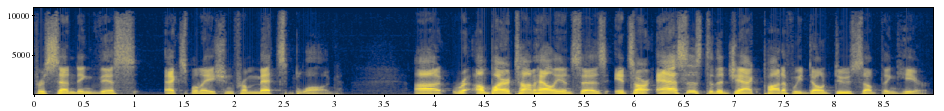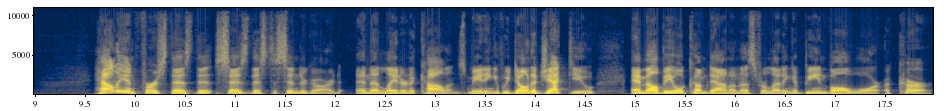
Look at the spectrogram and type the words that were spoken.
for sending this explanation from Mets blog. Uh, umpire Tom Hallion says, It's our asses to the jackpot if we don't do something here. Hallion first says this, says this to Syndergaard and then later to Collins, meaning if we don't eject you, MLB will come down on us for letting a beanball war occur.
